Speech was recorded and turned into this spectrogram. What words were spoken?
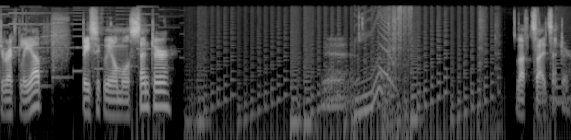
Directly up, basically almost center. Yeah. Left side center.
